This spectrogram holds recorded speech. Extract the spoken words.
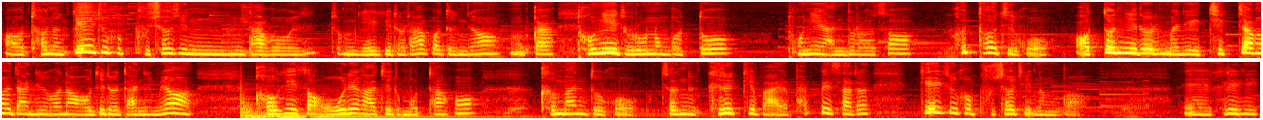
어, 저는 깨지고 부셔진다고 좀 얘기를 하거든요. 그러니까 돈이 들어오는 것도 돈이 안 들어서 흩어지고 어떤 일을 만약에 직장을 다니거나 어디를 다니면 거기서 오래 가지를 못하고 그만두고 저는 그렇게 봐요. 팥뱃살은 깨지고 부서지는 거. 예, 그러니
